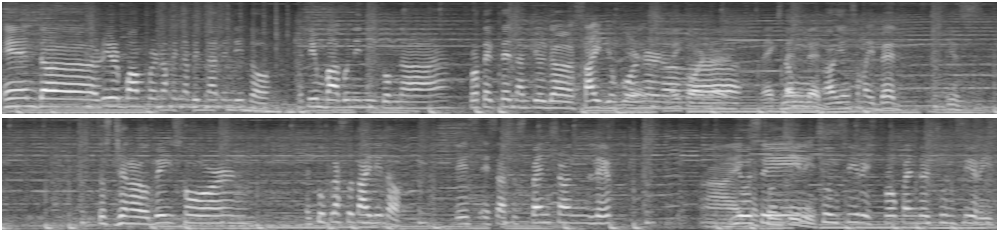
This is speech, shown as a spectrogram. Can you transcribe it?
And uh, rear bumper na kinabit natin dito, ito yung bago ni Nikon na protected until the side, yung corner Yes, ng... may corner. uh, May extended. ng, uh, yung sa may bed. Yes. Tapos general base horn. Nag 2 plus 2 tayo dito. This is a suspension lift Ah, using Tune series. Tune series, Propender Tune series.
